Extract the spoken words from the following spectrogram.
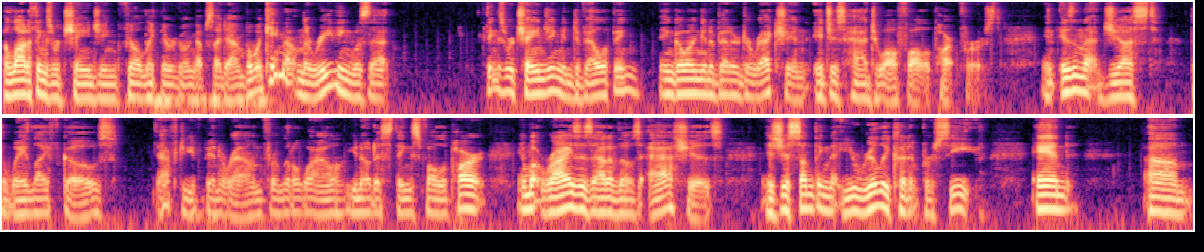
A lot of things were changing, felt like they were going upside down. But what came out in the reading was that things were changing and developing and going in a better direction. It just had to all fall apart first. And isn't that just the way life goes? After you've been around for a little while, you notice things fall apart. And what rises out of those ashes is just something that you really couldn't perceive. And um,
